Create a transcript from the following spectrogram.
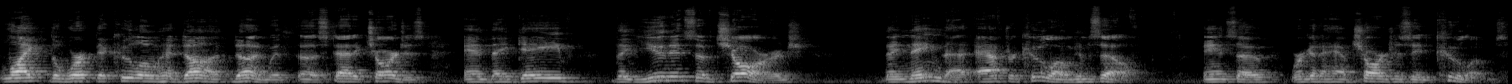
liked the work that Coulomb had done, done with uh, static charges, and they gave the units of charge, they named that after Coulomb himself, and so we're going to have charges in coulombs.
